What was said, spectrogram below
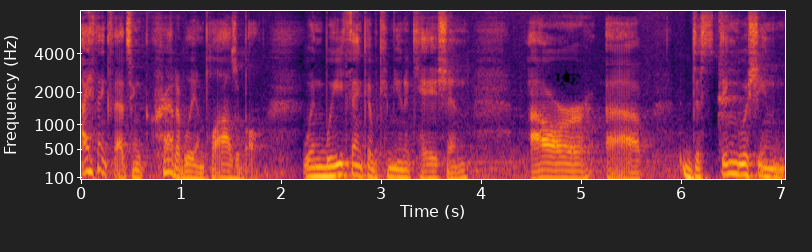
I think that's incredibly implausible. When we think of communication, our uh, distinguishing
